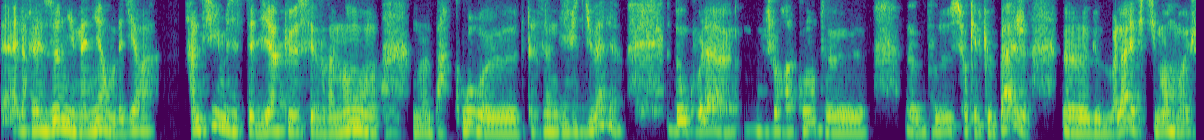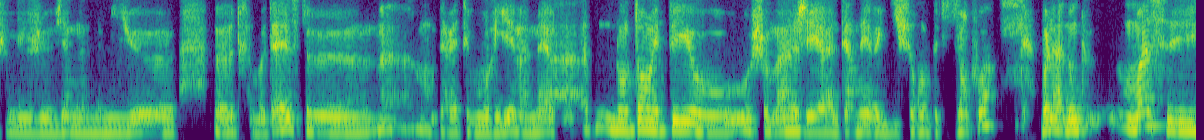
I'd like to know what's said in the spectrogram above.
elle résonne d'une manière, on va dire, intime, c'est-à-dire que c'est vraiment un parcours euh, très individuel. Donc voilà, je raconte euh, euh, sur quelques pages. voilà, effectivement, moi, je, viens d'un milieu très modeste. mon père était ouvrier, ma mère a longtemps été au, au chômage et a alterné avec différents petits emplois. Voilà, donc moi, c'est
